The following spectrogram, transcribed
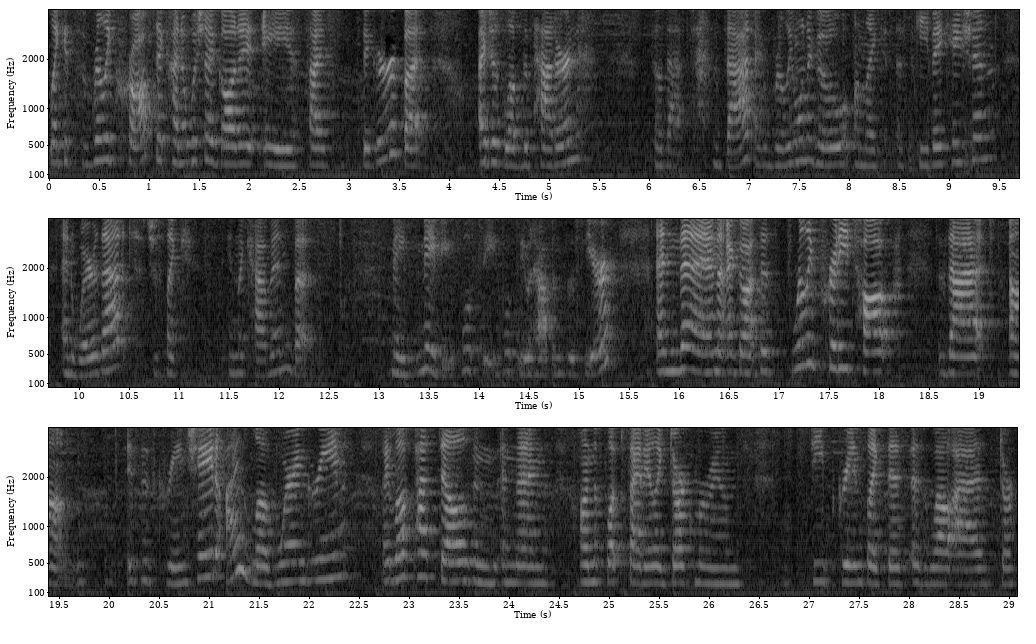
Like it's really cropped. I kind of wish I got it a size bigger, but I just love the pattern. So that's that. I really want to go on like a ski vacation and wear that just like in the cabin, but maybe, maybe we'll see. We'll see what happens this year. And then I got this really pretty top that um, is this green shade. I love wearing green. I love pastels and, and then on the flip side, I like dark maroons, deep greens like this, as well as dark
